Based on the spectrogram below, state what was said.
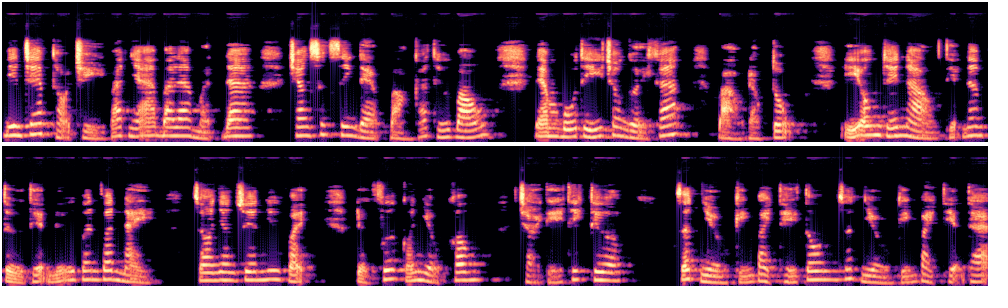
biên chép thọ trì bát nhã ba la mật đa, trang sức xinh đẹp bằng các thứ báu, đem bố thí cho người khác, bảo đọc tụng. Ý ông thế nào, thiện nam tử, thiện nữ vân vân này, do nhân duyên như vậy, được phước có nhiều không? Trời đế thích thưa. Rất nhiều kính bạch thế tôn, rất nhiều kính bạch thiện thạ.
